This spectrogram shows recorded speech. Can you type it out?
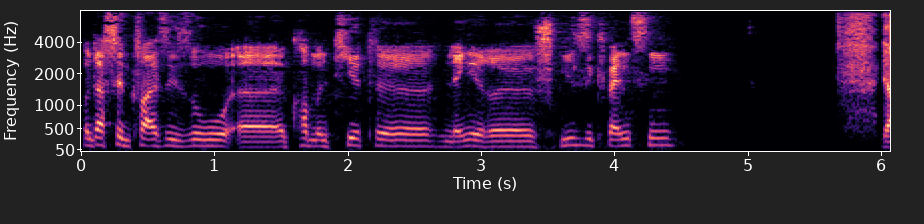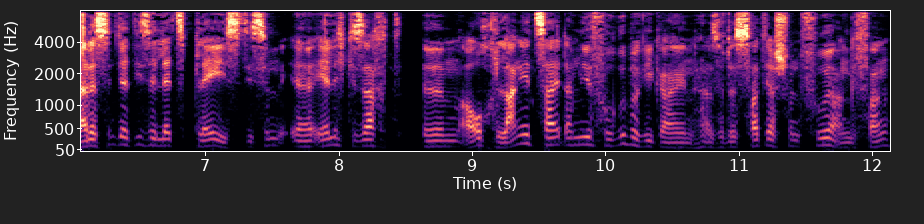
Und das sind quasi so äh, kommentierte, längere Spielsequenzen. Ja, das sind ja diese Let's Plays. Die sind äh, ehrlich gesagt ähm, auch lange Zeit an mir vorübergegangen. Also das hat ja schon früher angefangen.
